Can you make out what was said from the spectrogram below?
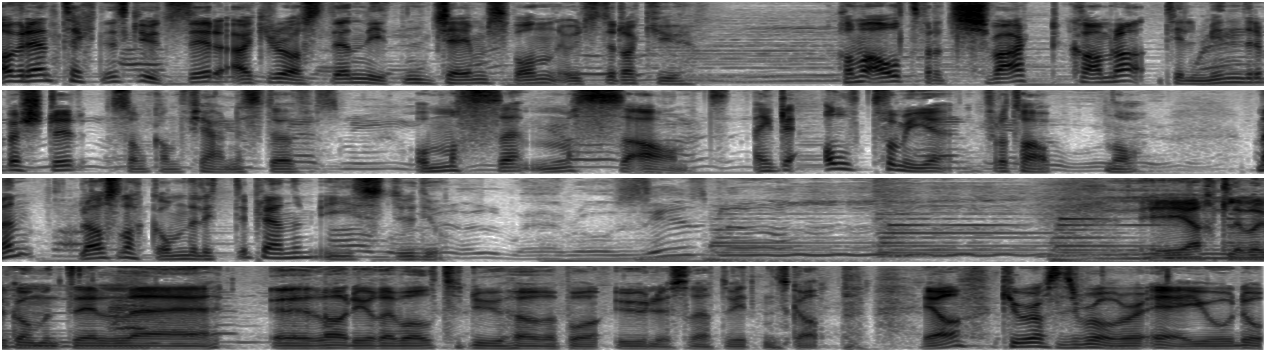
Av rent teknisk utstyr er Curiosity en liten James Bond utstyrt av Q. Han har alt fra et svært kamera til mindre børster som kan fjerne støv. Og masse, masse annet. Egentlig altfor mye for å ta opp nå. Men la oss snakke om det litt i plenum i studio. Hjertelig velkommen til eh, Radio Revolt. Du hører på Uillustrert vitenskap. Ja, Curiosity Rover er jo da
